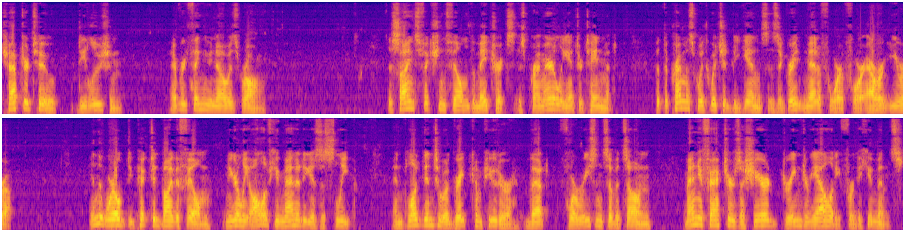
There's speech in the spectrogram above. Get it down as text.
Chapter 2 Delusion Everything You Know is Wrong. The science fiction film The Matrix is primarily entertainment, but the premise with which it begins is a great metaphor for our era. In the world depicted by the film, nearly all of humanity is asleep and plugged into a great computer that, for reasons of its own, manufactures a shared dreamed reality for the humans.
